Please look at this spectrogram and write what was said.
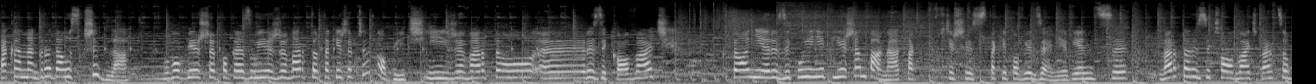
taka nagroda uskrzydla. Bo po pierwsze pokazuje, że warto takie rzeczy robić i że warto e, ryzykować. Kto nie ryzykuje, nie pije szampana. Tak przecież jest takie powiedzenie, więc e, warto ryzykować, warto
